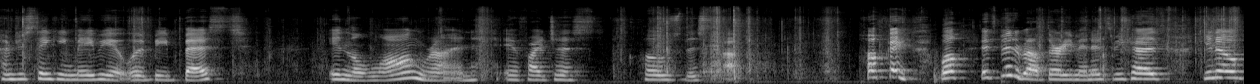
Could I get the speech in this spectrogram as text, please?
I'm just thinking maybe it would be best in the long run if I just close this up. Okay, well, it's been about 30 minutes because, you know,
